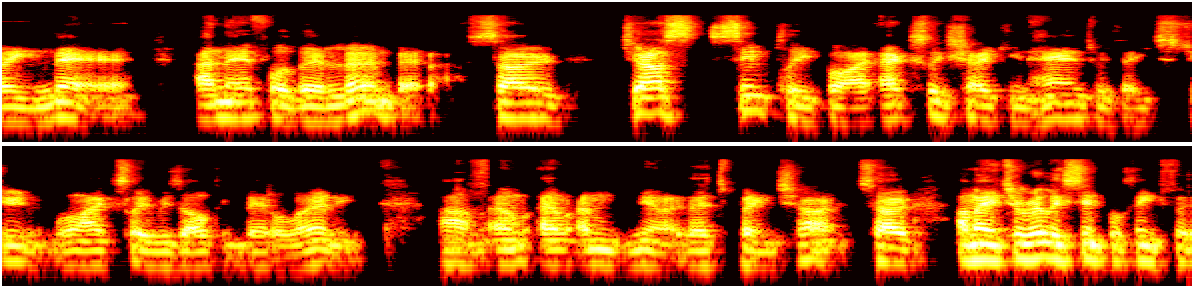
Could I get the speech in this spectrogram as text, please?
being there and therefore they learn better. So just simply by actually shaking hands with each student will actually result in better learning. Um, and, and, and, you know, that's been shown. So, I mean, it's a really simple thing for,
